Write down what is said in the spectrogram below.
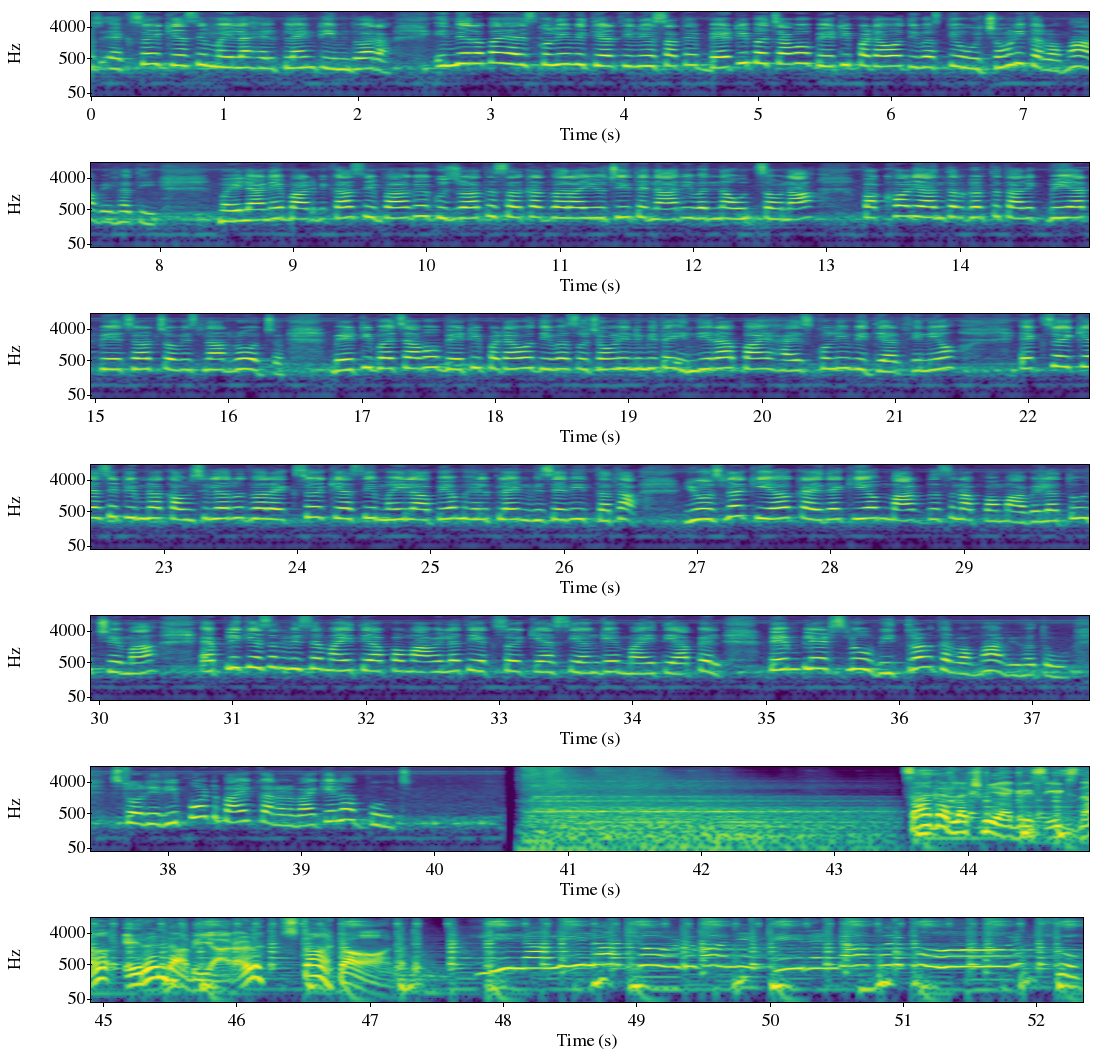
ભુજ એકસો એક્યાસી મહિલા હેલ્પલાઇન ટીમ દ્વારા ઇન્દિરાબાઈ હાઈસ્કૂલની વિદ્યાર્થીનીઓ સાથે બેટી બચાવો, બેટી પઢાવો દિવસની ઉજવણી કરવામાં આવેલ હતી. મહિલાને બાળ વિકાસ વિભાગે ગુજરાત સરકાર દ્વારા આયોજિત નારી ઉત્સવના પખવાડિયા અંતર્ગત તારીખ બે આઠ બે હજાર ચોવીસના રોજ બેટી બચાવો, બેટી પઢાવો દિવસ ઉજવણી નિમિત્તે ઇન્દિરાબાઈ હાઈસ્કૂલની વિદ્યાર્થીનીઓ એકસો એક્યાસી ટીમના કાઉન્સિલરો દ્વારા એકસો એક્યાસી મહિલા અભયમ હેલ્પલાઇન વિશેની તથા યોજનાકીય, કાયદાકીય માર્ગદર્શન આપવામાં આવેલ હતું, જેમાં એપ્લિકેશન વિશે માહિતી આપવામાં આવેલ હતી. એકસો એક્યાસી અંગે માહિતી આપેલ પેમ્પલેટ્સનું વિતરણ કરવામાં આવ્યું હતું. Story report by Karan Vaghela, Bhuj. Sagar Lakshmi agri સીડ્સના એરંડા બિયારણ સ્ટાર્ટ ઓન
